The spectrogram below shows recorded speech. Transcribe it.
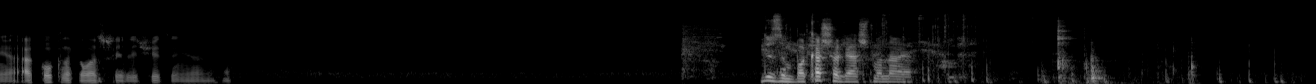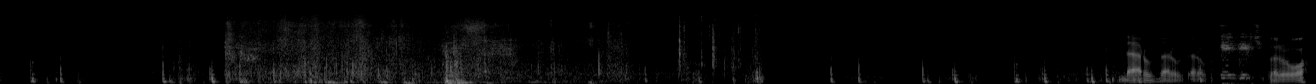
не, а кок на калаше или что это не... Иди зомбака, что ли, ашманая? Здоров, здоров, здоров. Здорово.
